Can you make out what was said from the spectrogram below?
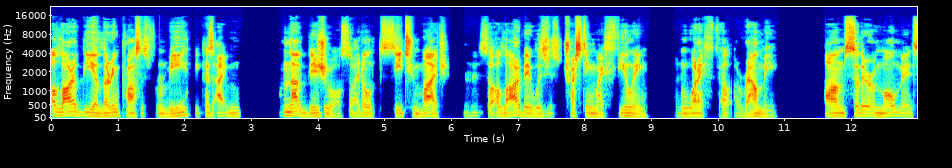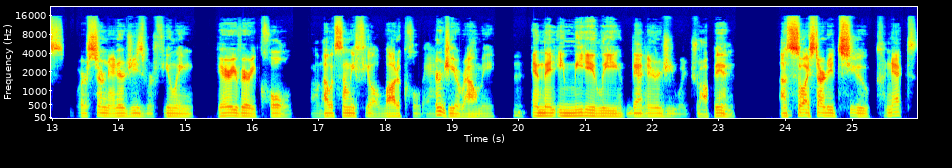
a lot of the uh, learning process for me, because I'm, I'm not visual, so I don't see too much. Mm-hmm. So a lot of it was just trusting my feeling and what I felt around me. Um, so there were moments where certain energies were feeling very, very cold. Um, I would suddenly feel a lot of cold energy around me. Mm. And then immediately that energy would drop in. Uh, so I started to connect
